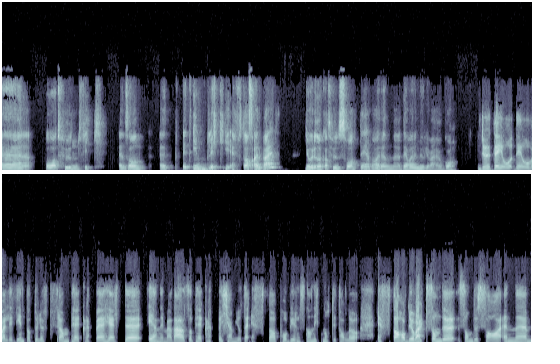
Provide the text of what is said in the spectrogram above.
Eh, og at hun fikk sånn, et, et, innblikk i EFTAs arbeid, gjorde nok at hun så at det var en, det var en mulig vei å gå. Du, det er, jo, det er, jo, veldig fint at du løfter fram Per Kleppe. Helt uh, enig med deg. Altså, per Kleppe kommer jo til EFTA på begynnelsen av 1980-tallet. EFTA hadde jo vært, som du, som du sa, en uh,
